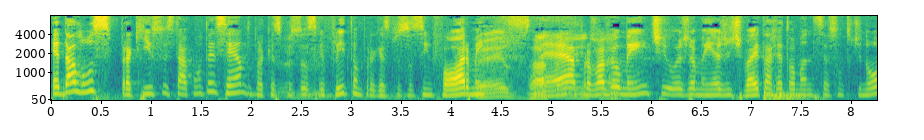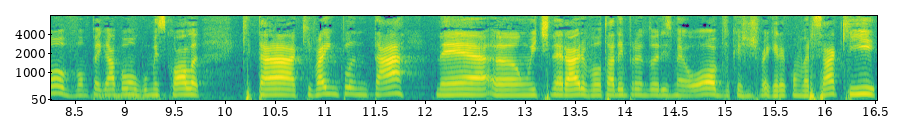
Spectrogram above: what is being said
é dar luz para que isso está acontecendo, para que as pessoas reflitam, para que as pessoas se informem. É, exatamente, né? né? Provavelmente hoje amanhã a gente vai estar retomando esse assunto de novo. Vamos pegar bom alguma escola que tá que vai implantar né ah, um itinerário voltado a empreendedorismo é óbvio que a gente vai querer conversar aqui.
